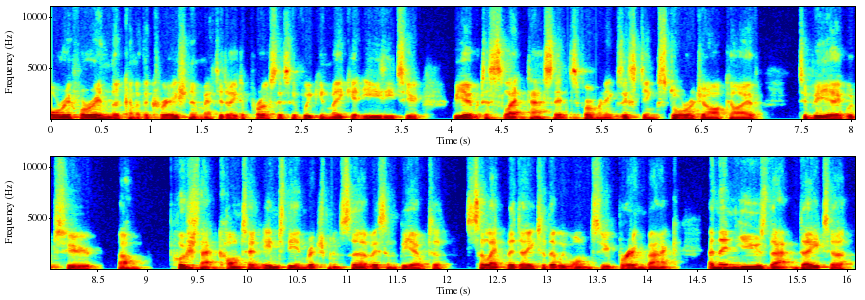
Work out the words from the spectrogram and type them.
or if we're in the kind of the creation of metadata process, if we can make it easy to be able to select assets from an existing storage archive, to be able to um, push that content into the enrichment service and be able to select the data that we want to bring back and then use that data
